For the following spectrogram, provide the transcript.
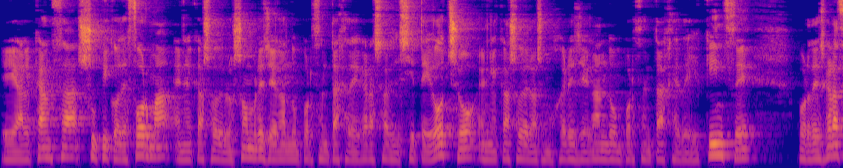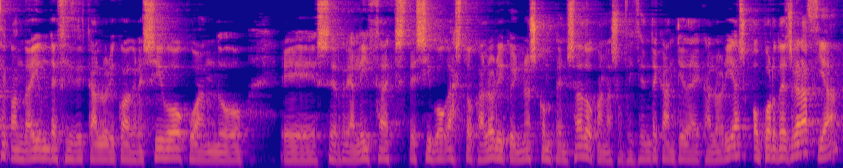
eh, alcanza su pico de forma, en el caso de los hombres llegando a un porcentaje de grasa del 7-8, en el caso de las mujeres llegando a un porcentaje del 15, por desgracia, cuando hay un déficit calórico agresivo, cuando eh, se realiza excesivo gasto calórico y no es compensado con la suficiente cantidad de calorías, o por desgracia,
